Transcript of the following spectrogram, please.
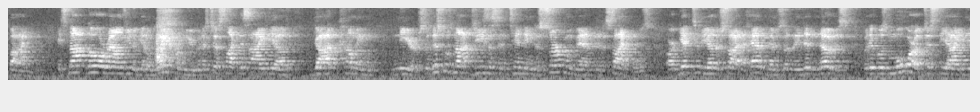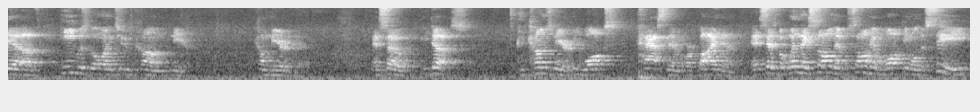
by you. It's not go around you to get away from you, but it's just like this idea of God coming near. So this was not Jesus intending to circumvent the disciples or get to the other side ahead of them so they didn't notice, but it was more of just the idea of he was going to come near. Come near to them. And so he does. He comes near, he walks past them or by them. And it says, But when they saw them, saw him walking on the sea,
